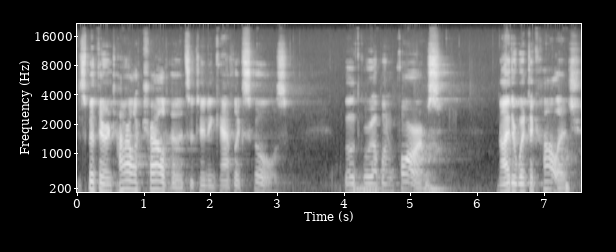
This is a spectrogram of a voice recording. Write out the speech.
and spent their entire childhoods attending Catholic schools. Both grew up on farms. Neither went to college.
